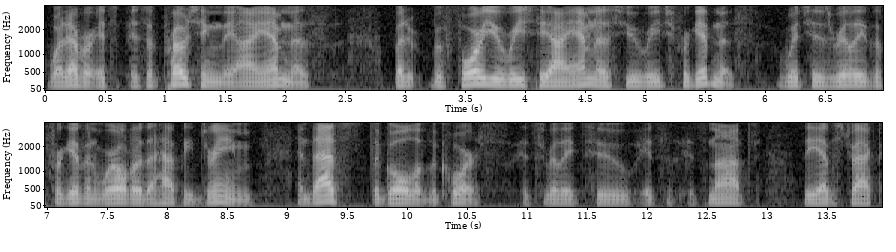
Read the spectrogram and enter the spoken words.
whatever. It's it's approaching the I amness, but before you reach the I amness, you reach forgiveness, which is really the forgiven world or the happy dream, and that's the goal of the course. It's really to it's it's not the abstract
